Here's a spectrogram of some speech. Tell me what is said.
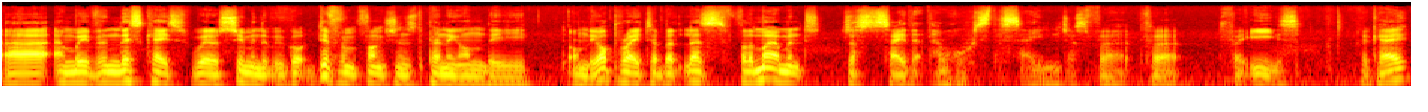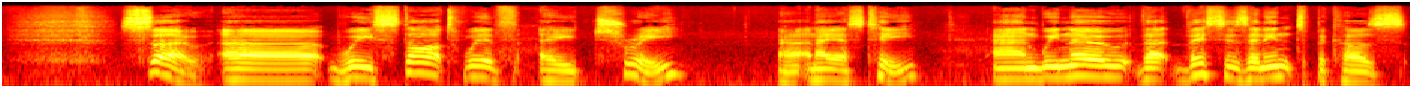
uh, and we've in this case we're assuming that we've got different functions depending on the on the operator. But let's for the moment just say that they're always the same, just for for for ease. Okay. So uh, we start with a tree, uh, an AST, and we know that this is an int because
